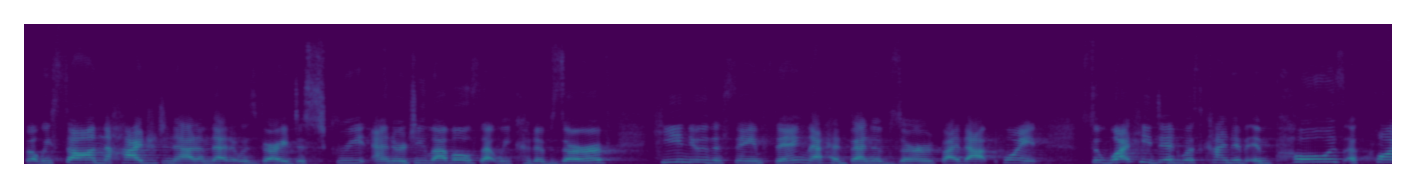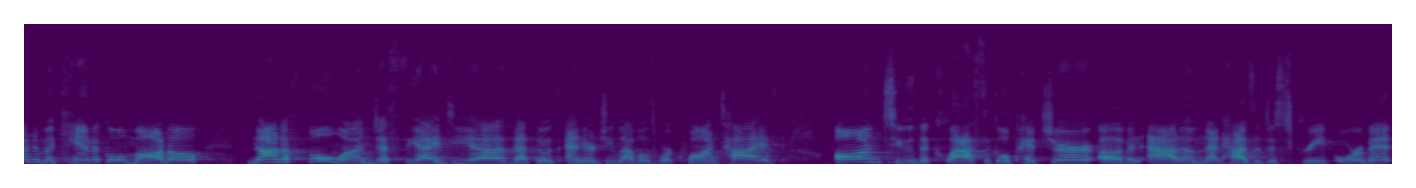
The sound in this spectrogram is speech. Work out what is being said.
But we saw in the hydrogen atom that it was very discrete energy levels that we could observe. He knew the same thing that had been observed by that point. So what he did was kind of impose a quantum mechanical model, not a full one, just the idea that those energy levels were quantized onto the classical picture of an atom that has a discrete orbit.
